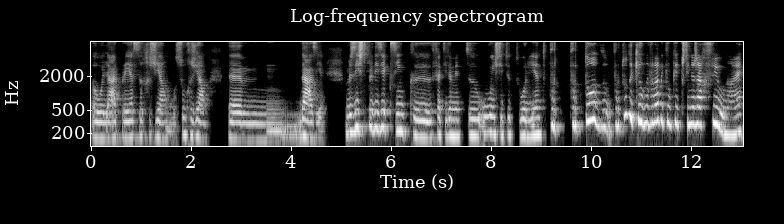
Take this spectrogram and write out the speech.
a olhar para essa região, ou sub-região um, da Ásia. Mas isto para dizer que sim, que efetivamente o Instituto do Oriente, por por todo, por tudo aquilo, na verdade, aquilo que a Cristina já referiu, não é?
